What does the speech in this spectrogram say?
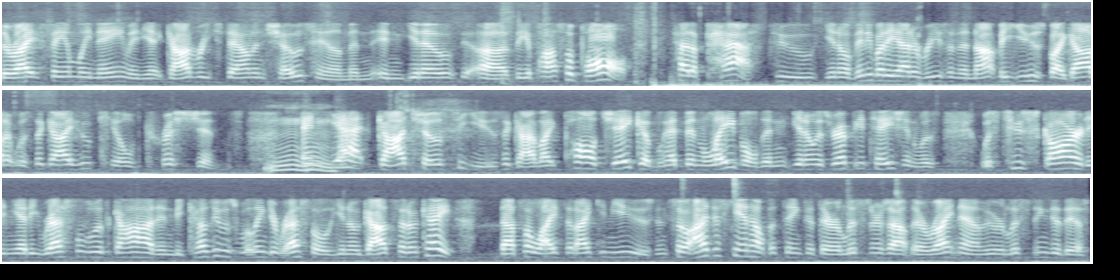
the right family name, and yet God reached down and chose him. And and you know, uh, the Apostle Paul had a past who, you know, if anybody had a reason to not be used by God, it was the guy who killed Christians. Mm-hmm. And yet, God chose to use a guy like Paul. Jacob had been labeled, and you know his reputation was was too scarred, and yet he wrestled with God. And because he was willing to wrestle, you know, God said, "Okay, that's a life that I can use. And so I just can't help but think that there are listeners out there right now who are listening to this,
